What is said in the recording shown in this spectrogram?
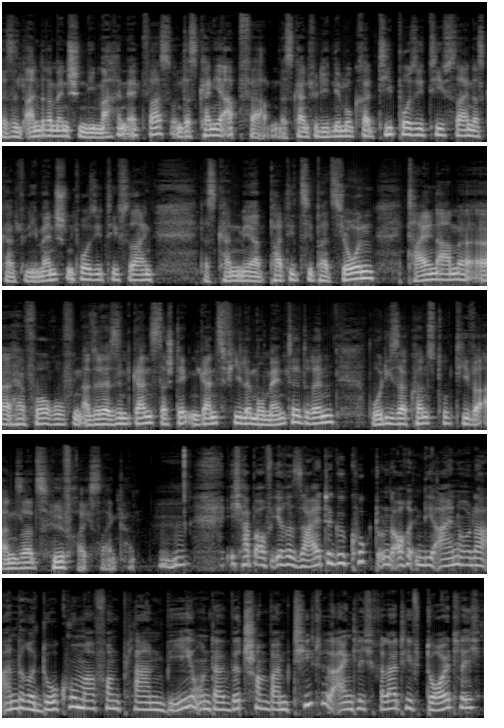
da sind andere Menschen, die machen etwas und das kann hier abfärben. Das kann für die Demokratie positiv sein, das kann für die Menschen positiv sein, das kann mehr Partizipation, Teilnahme äh, hervorrufen. Also da sind ganz, da stecken ganz viele Momente drin, wo dieser konstruktive Ansatz hilfreich sein kann. Mhm. Ich habe auf Ihre Seite geguckt und auch in die eine oder andere Doku mal von Plan B und da wird schon beim Titel eigentlich relativ deutlich,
